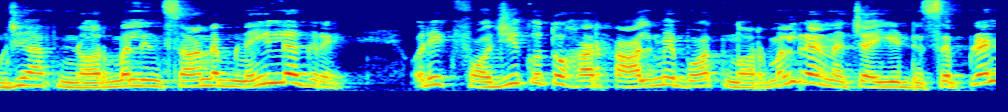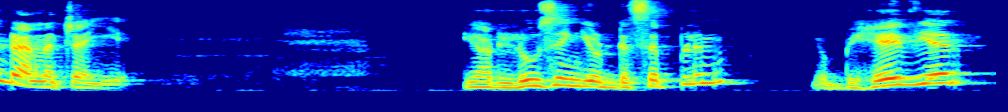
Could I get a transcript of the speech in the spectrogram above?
मुझे आप नॉर्मल इंसान अब नहीं लग रहे। और एक फौजी को तो हर हाल में बहुत नॉर्मल रहना चाहिए डिसिप्लिन रहना चाहिए। You are losing your discipline your behaviour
